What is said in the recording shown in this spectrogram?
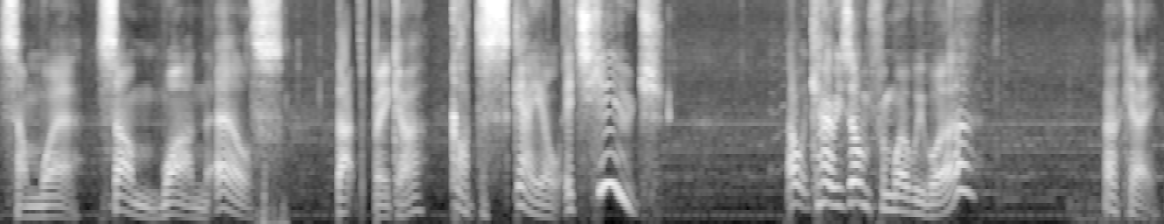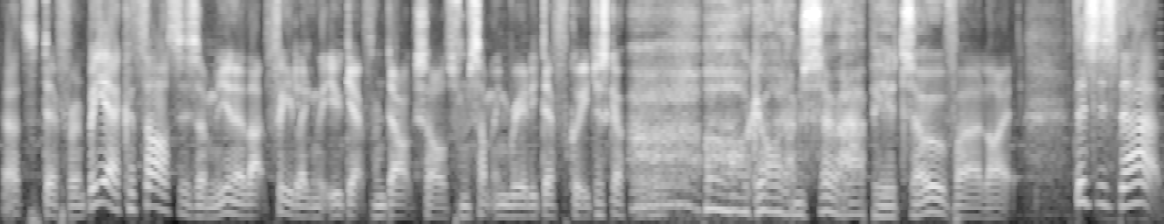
Somewhere. Someone else. That's bigger. God, the scale. It's huge! Oh, it carries on from where we were? Okay, that's different. But yeah, catharsism, you know, that feeling that you get from Dark Souls, from something really difficult. You just go, oh god, I'm so happy it's over. Like, this is that,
